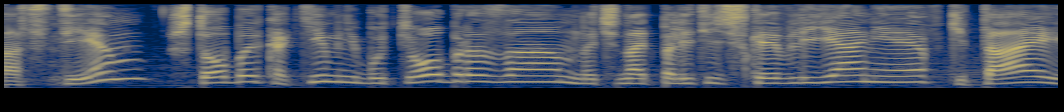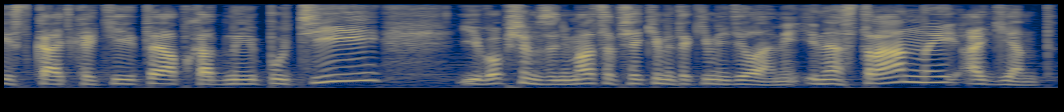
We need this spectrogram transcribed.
а с тем, чтобы каким-нибудь образом начинать политическое влияние в Китае, искать какие-то обходные пути и, в общем, заниматься всякими такими делами. Иностранный агент.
